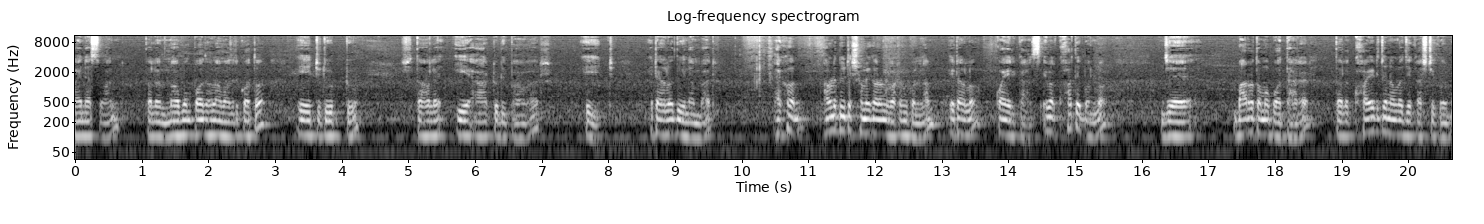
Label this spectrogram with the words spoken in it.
minus one তাহলে নবম পদ হলো আমাদের কত? এইট রুট টু তাহলে a r to the power eight এটা হলো দুই নাম্বার। এখন আমরা দুইটা সমীকরণ গঠন করলাম। এটা হলো কয়ের কাজ। এবার খতে বলল যে বারোতম পদ ধারার তাহলে ক্ষয়ের জন্য আমরা যে কাজটি করব,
